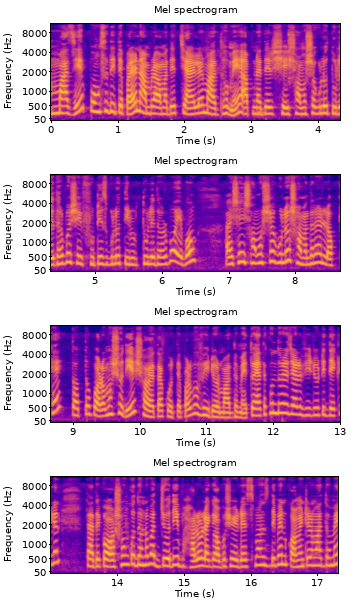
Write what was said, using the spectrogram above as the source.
মাঝে পৌঁছে দিতে পারেন। আমরা আমাদের চ্যানেলের মাধ্যমে আপনাদের সেই সমস্যাগুলো তুলে ধরবো, সেই ফুটেজগুলো তিল- ধরবো এবং সেই সমস্যাগুলো সমাধানের লক্ষ্যে তত্ত্ব পরামর্শ দিয়ে সহায়তা করতে পারব ভিডিওর মাধ্যমে। তো এতক্ষণ ধরে যারা ভিডিওটি দেখলেন, তাদেরকে অসংখ্য ধন্যবাদ। যদি ভালো লাগে, অবশ্যই রেসপন্স দিবেন কমেন্টের মাধ্যমে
